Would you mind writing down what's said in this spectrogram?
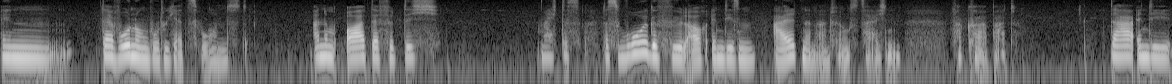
in der Wohnung, wo du jetzt wohnst, an einem Ort, der für dich das, das Wohlgefühl auch in diesem Alten, in Anführungszeichen, verkörpert. Da in die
